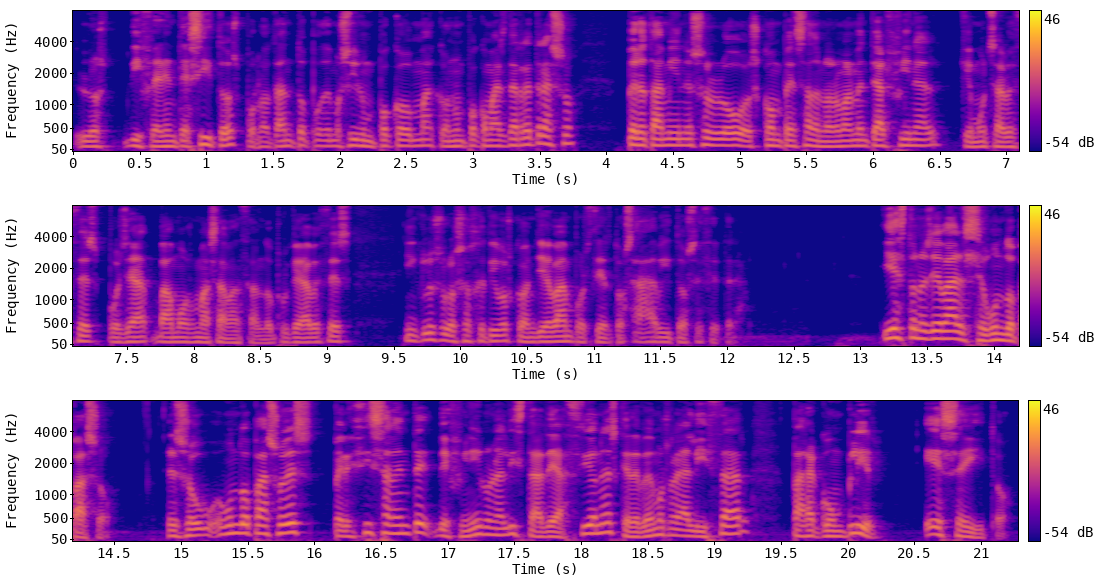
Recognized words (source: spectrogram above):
los diferentes hitos, por lo tanto podemos ir un poco más, con un poco más de retraso, pero también eso luego es compensado normalmente al final, que muchas veces pues ya vamos más avanzando, porque a veces incluso los objetivos conllevan pues ciertos hábitos, etc. Y esto nos lleva al segundo paso. El segundo paso es precisamente definir una lista de acciones que debemos realizar para cumplir ese hito.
